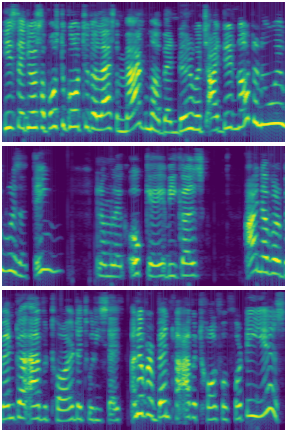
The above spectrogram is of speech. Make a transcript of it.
he said you're supposed to go to the last magma bender, which I did not know it was a thing. And I'm like, okay, because I never been to Avatar. That's what he says. I never been to Avatar for 40 years.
